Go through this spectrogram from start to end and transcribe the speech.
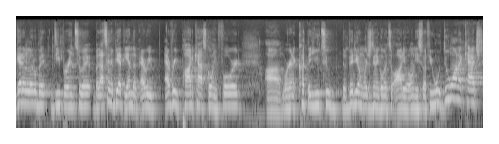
get a little bit deeper into it. But that's going to be at the end of every every podcast going forward. Um, we're going to cut the YouTube the video, and we're just going to go into audio only. So if you do want to catch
